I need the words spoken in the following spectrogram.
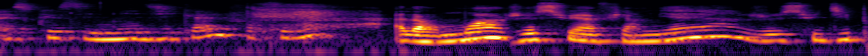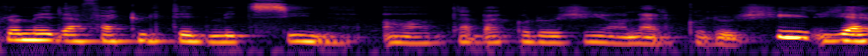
Est-ce que c'est médical forcément? Alors moi, je suis infirmière, je suis diplômée de la faculté de médecine en tabacologie, en alcoolologie. Il n'y a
